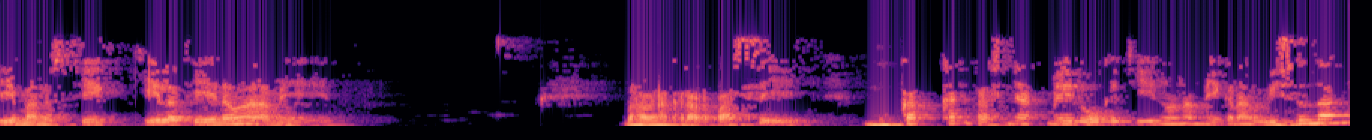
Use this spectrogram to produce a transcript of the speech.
ඒ මිනිස්සේ කියලා තියෙනවා මේ භාවනා කරාට පස්සේ මොකක් හරි ප්‍රශ්නයක් මේ ලෝකේ තියෙනවා නම් මේක නම් විසඳන්න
